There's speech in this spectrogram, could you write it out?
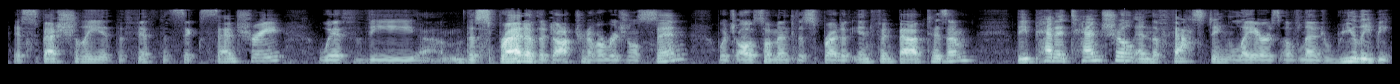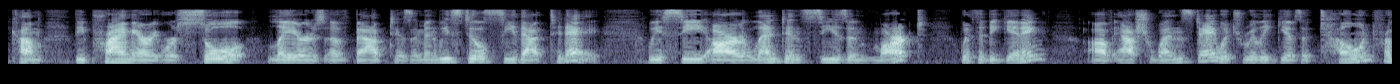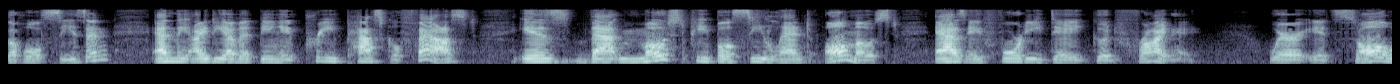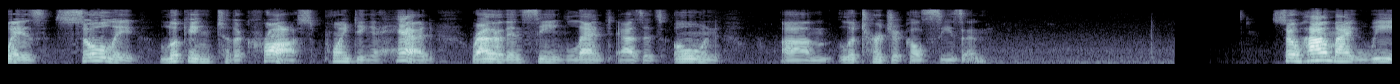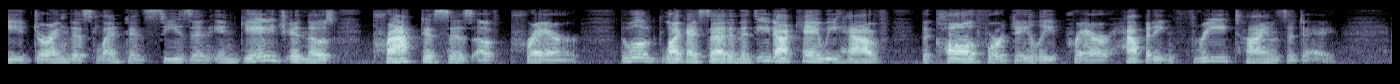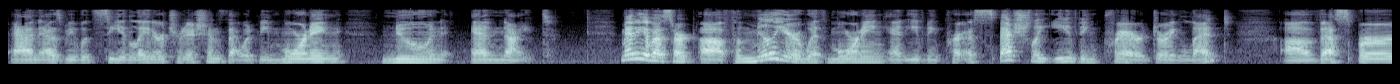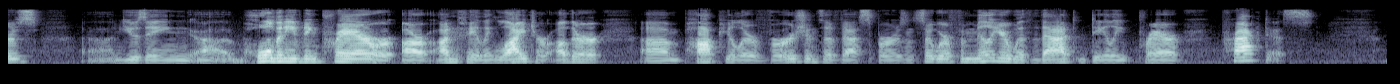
especially at the 5th and 6th century, with the, um, the spread of the doctrine of original sin, which also meant the spread of infant baptism, the penitential and the fasting layers of Lent really become the primary or sole layers of baptism, and we still see that today. We see our Lenten season marked with the beginning of Ash Wednesday, which really gives a tone for the whole season. And the idea of it being a pre-Paschal fast is that most people see Lent almost as a 40-day Good Friday, where it's always solely looking to the cross, pointing ahead, rather than seeing Lent as its own um, liturgical season. So how might we, during this Lenten season, engage in those practices of prayer? Well, like I said, in the Didache, we have the call for daily prayer happening three times a day. And as we would see in later traditions, that would be morning, noon, and night. Many of us are uh, familiar with morning and evening prayer, especially evening prayer during Lent, uh, Vespers, uh, using uh, Holden Evening Prayer or our Unfailing Light or other um, popular versions of Vespers. And so we're familiar with that daily prayer practice.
